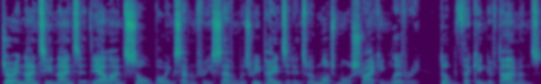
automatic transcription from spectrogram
During 1990, the airline's sole Boeing 737 was repainted into a much more striking livery, dubbed the King of Diamonds,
